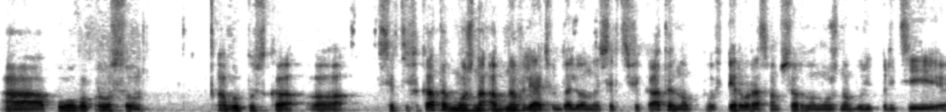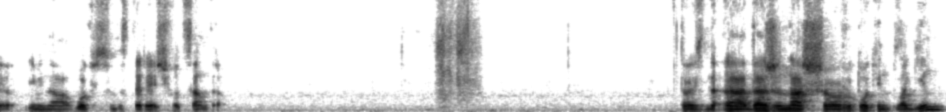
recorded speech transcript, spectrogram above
А по вопросу выпуска а, сертификатов можно обновлять удаленно сертификаты, но в первый раз вам все равно нужно будет прийти именно в офис удостоверяющего центра. То есть а, даже наш RUTOKEN плагин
